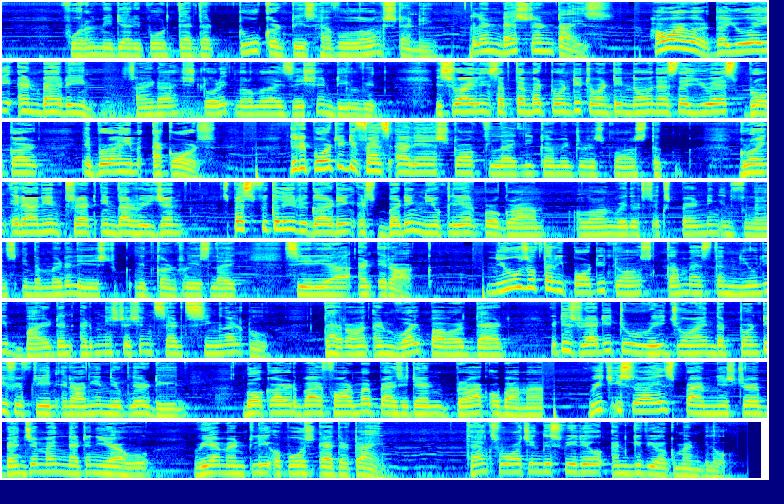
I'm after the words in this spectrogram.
foreign media report that the two countries have long-standing clandestine ties. However, the UAE and Bahrain signed a historic normalization deal with Israel in September 2020 known as the US brokered Abraham Accords. The reported defense alliance talks likely come into response the growing Iranian threat in the region, specifically regarding its budding nuclear program, along with its expanding influence in the Middle East with countries like Syria and Iraq. News of the reported talks come as the newly Biden administration sent signal to Tehran and world power that it is ready to rejoin the 2015 Iranian nuclear deal brokered by former President Barack Obama which Israel's Prime Minister Benjamin Netanyahu vehemently opposed at the time. Thanks for watching this video and give your comment below.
